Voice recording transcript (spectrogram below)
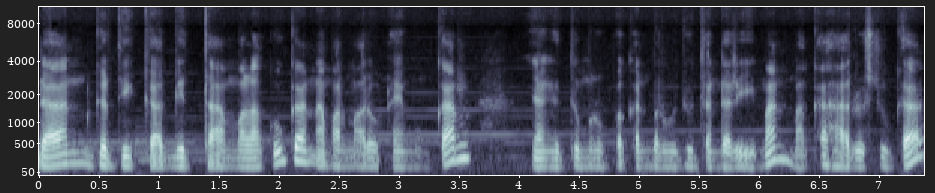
dan ketika kita melakukan amar ma'ruf nahi mungkar yang itu merupakan perwujudan dari iman, maka harus juga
